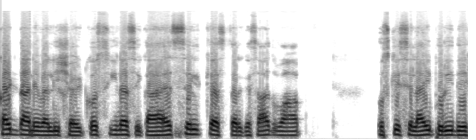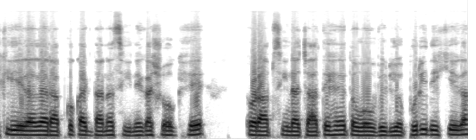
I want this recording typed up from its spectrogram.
कट दाने वाली शर्ट को सीना सिखाया है, सिल्क के अस्तर के साथ, वो आप उसकी सिलाई पूरी देख लीजिएगा अगर आपको कट दाना सीने का शौक है और आप सीना चाहते हैं तो वो वीडियो पूरी देखिएगा।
